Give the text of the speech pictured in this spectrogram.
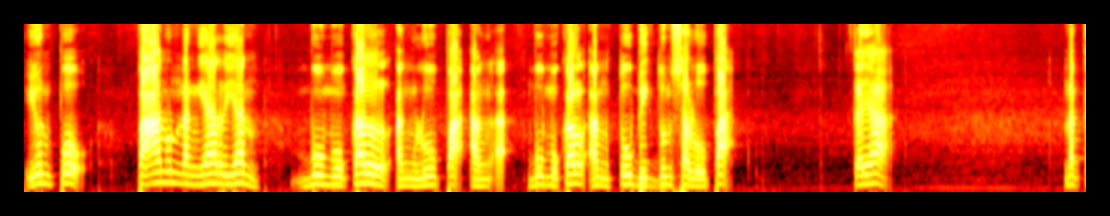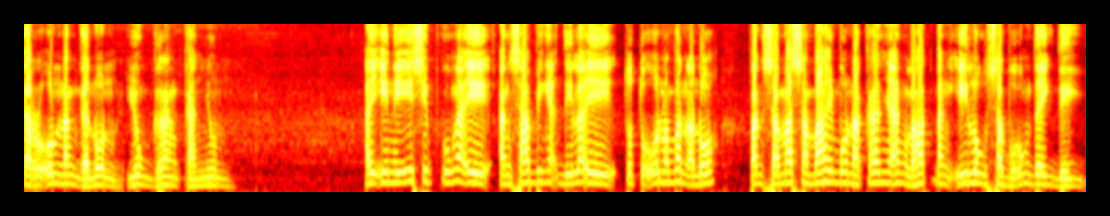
Yun po, paano nangyari yan? Bumukal ang lupa, ang uh, bumukal ang tubig dun sa lupa. Kaya, nagkaroon ng ganun, yung Grand Canyon ay iniisip ko nga eh, ang sabi nga nila eh, totoo naman ano, pag sama-samahin mo na kanya ang lahat ng ilog sa buong daigdig,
